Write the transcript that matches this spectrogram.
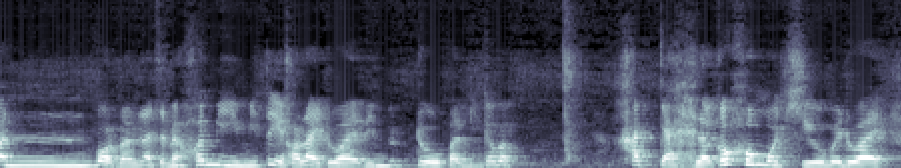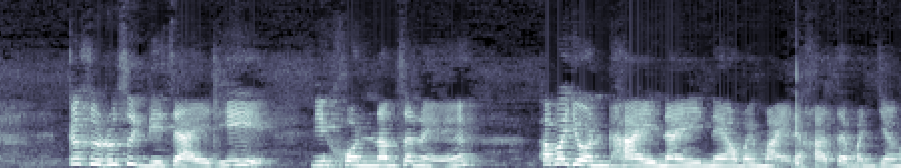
มันบทมันอาจจะไม่ค่อยมีมิติเท่าไหร่ด้วยมินดูไปมินก็แบบขัดใจแล้วก็ขมวดคิ้วไปด้วย ก็คือรู้สึกดีใจที่มีคนนำเสนอ ภาพยนตร์ไทยในแนวใหม่ ๆ นะคะ แต่มันยัง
